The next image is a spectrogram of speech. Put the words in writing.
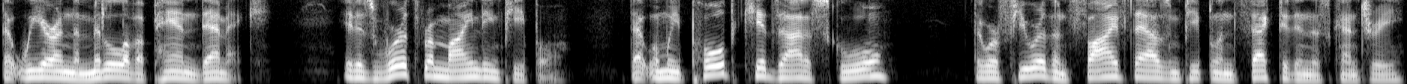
that we are in the middle of a pandemic. It is worth reminding people that when we pulled kids out of school, there were fewer than 5,000 people infected in this country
